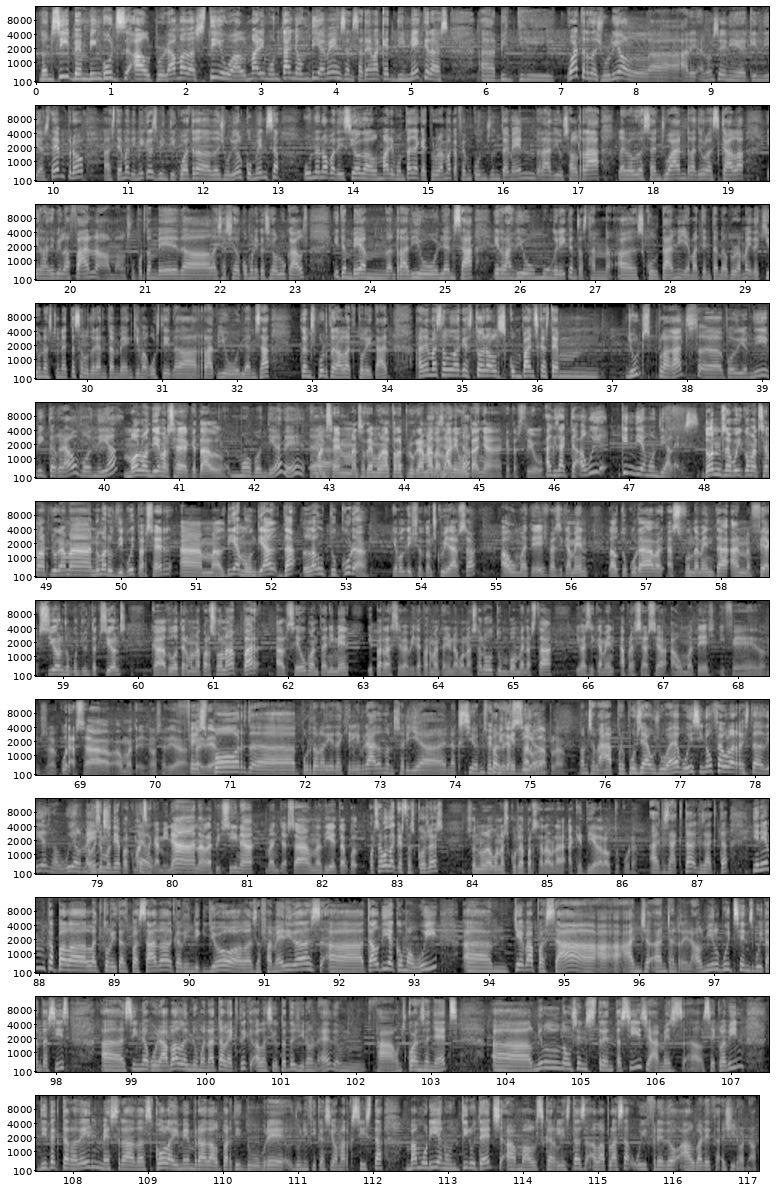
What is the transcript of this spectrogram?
Doncs sí, benvinguts al programa d'estiu, al Mar i Muntanya, un dia més. Encetem aquest dimecres, eh, 24 de juliol. Eh, ara no sé ni a quin dia estem, però estem a dimecres 24 de juliol. Comença una nova edició del Mar i Muntanya, aquest programa que fem conjuntament Ràdio Salrà, La Veu de Sant Joan, Ràdio L'Escala i Ràdio Vilafant, amb el suport també de la xarxa de comunicació locals i també amb Ràdio Llançà i Ràdio Montgrí, que ens estan escoltant i emetent també el programa. I d'aquí una estoneta saludarem també en Quim Agustí de Ràdio Llançà, que ens portarà l'actualitat. Anem a saludar a aquesta hora els companys que estem junts, plegats, eh, podríem dir. Víctor Grau, bon dia. Molt bon dia, Mercè, què tal? Molt bon dia, bé. Eh, Comencem, encetem un altre programa del Mar i Exacte. Muntanya aquest estiu. Exacte. Avui, quin dia mundial és? Doncs avui comencem el programa número 18, per cert, amb el Dia Mundial de l'Autocura. Què vol dir això? Doncs cuidar-se a un mateix. Bàsicament, l'autocura es fundamenta en fer accions, un conjunt d'accions que du a terme una persona per al seu manteniment i per la seva vida, per mantenir una bona salut, un bon benestar i bàsicament apreciar-se a un mateix i fer, doncs, curar-se a un mateix, no? Seria Fer la idea. esport, eh, portar una dieta equilibrada, doncs serien accions Fer per aquest saludable. dia. Doncs va, proposeu-ho, eh, avui. Si no ho feu la resta de dies, avui almenys... Avui és un bon dia per començar feu. caminant, a la piscina, menjar sa, una dieta... Qual qualsevol d'aquestes coses són una bona excusa per celebrar aquest dia de l'autocura. Exacte, exacte. I anem cap a la- l'actualitat passada, que li jo, a les efemèrides. Uh, tal dia com avui, uh, què va passar a anys, anys enrere? El 1886 uh, s'inaugurava l'enllumenat elèctric a la ciutat de Girona, eh? fa uns quants anyets. El 1936, ja més al segle XX, Dídac Tarradell, mestre d'escola i membre del Partit d'Obrer d'Unificació Marxista, va morir en un tiroteig amb els carlistes a la plaça Wilfredo Álvarez a Girona.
